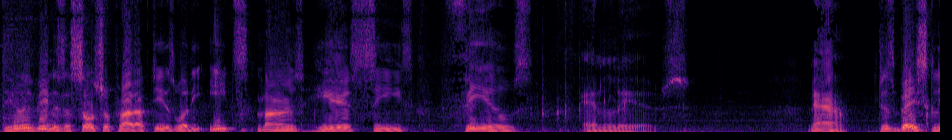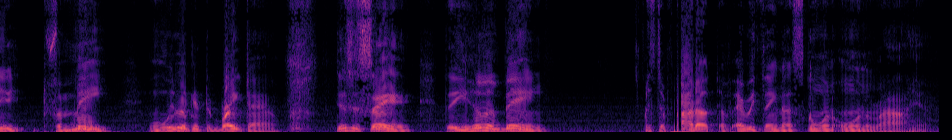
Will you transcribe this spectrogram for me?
The human being is a social product. He is what he eats, learns, hears, sees, feels, and lives. Now, just basically for me, when we look at the breakdown, this is saying the human being is the product of everything that's going on around him.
